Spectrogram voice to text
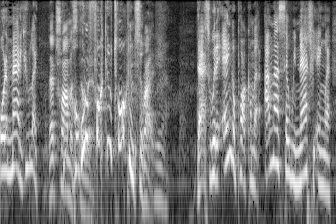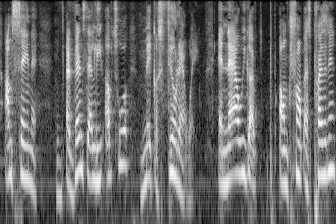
Automatic, you like That trauma. Who, who the there. fuck you talking to? Right. yeah. That's where the anger part come out. I'm not saying we naturally angry. I'm saying that events that lead up to it make us feel that way. And now we got um Trump as president.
